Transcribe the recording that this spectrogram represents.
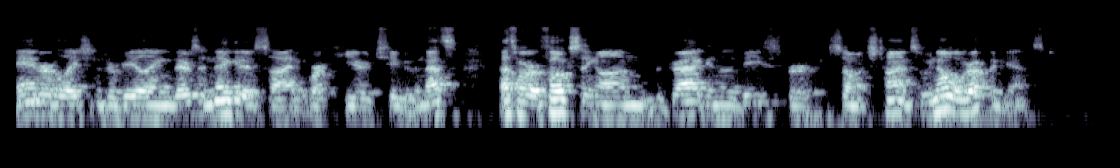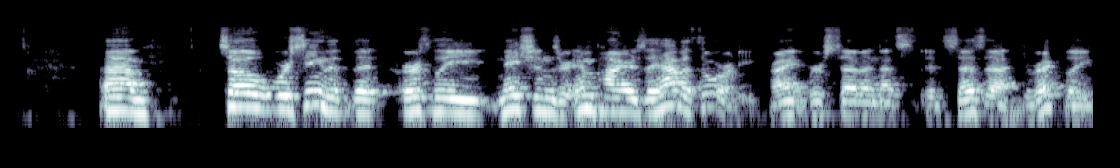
and revelations revealing. There's a negative side at work here too. And that's that's why we're focusing on the dragon and the beast for so much time. So we know what we're up against. Um, so we're seeing that, that earthly nations or empires they have authority right? Verse 7 that's it says that directly.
